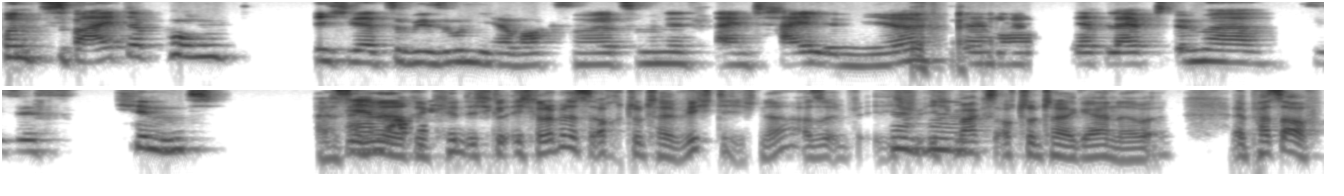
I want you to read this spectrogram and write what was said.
Und zweiter Punkt, ich werde sowieso nie erwachsen oder zumindest ein Teil in mir. äh, der bleibt immer dieses Kind das ähm, innere Kind, ich, ich, glaube, das ist auch total wichtig, ne? Also ich, mhm. ich mag es auch total gerne. Äh, pass auf,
